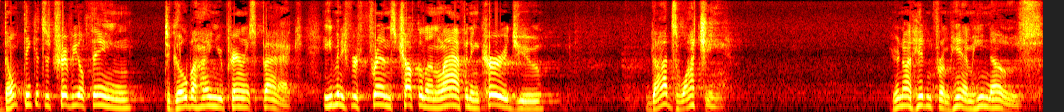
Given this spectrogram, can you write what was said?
Don't think it's a trivial thing to go behind your parents' back. Even if your friends chuckle and laugh and encourage you, God's watching. You're not hidden from Him, He knows.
